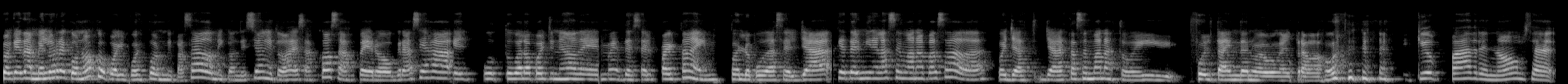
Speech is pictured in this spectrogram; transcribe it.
Porque también lo reconozco por, pues, por mi pasado, mi condición y todas esas cosas, pero gracias a que tuve la oportunidad de, de ser part-time, pues lo pude hacer. Ya que terminé la semana pasada, pues ya, ya esta semana estoy full-time de nuevo en el trabajo. Qué padre, ¿no? O sea,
